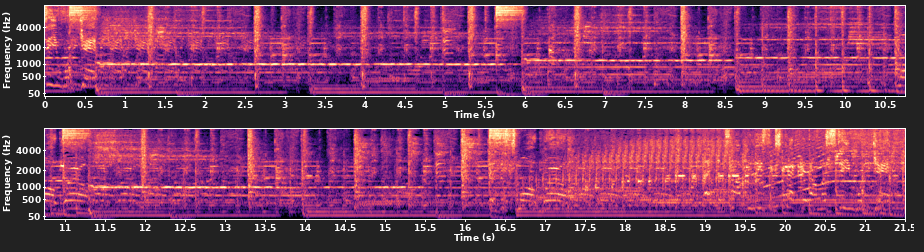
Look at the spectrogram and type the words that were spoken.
See you again. Small world. It's a small world. Like the time you least expected, I'ma see you again.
